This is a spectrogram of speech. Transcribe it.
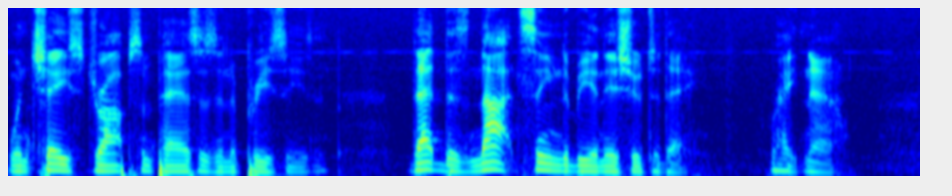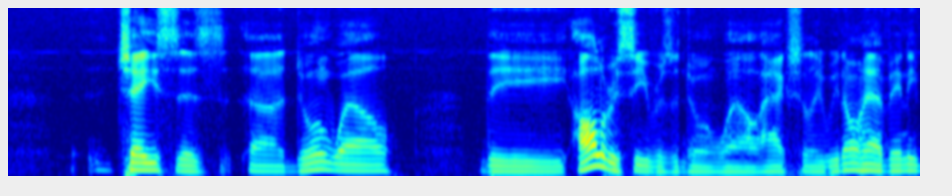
when Chase dropped some passes in the preseason. That does not seem to be an issue today, right now. Chase is uh, doing well. The all the receivers are doing well. Actually, we don't have any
